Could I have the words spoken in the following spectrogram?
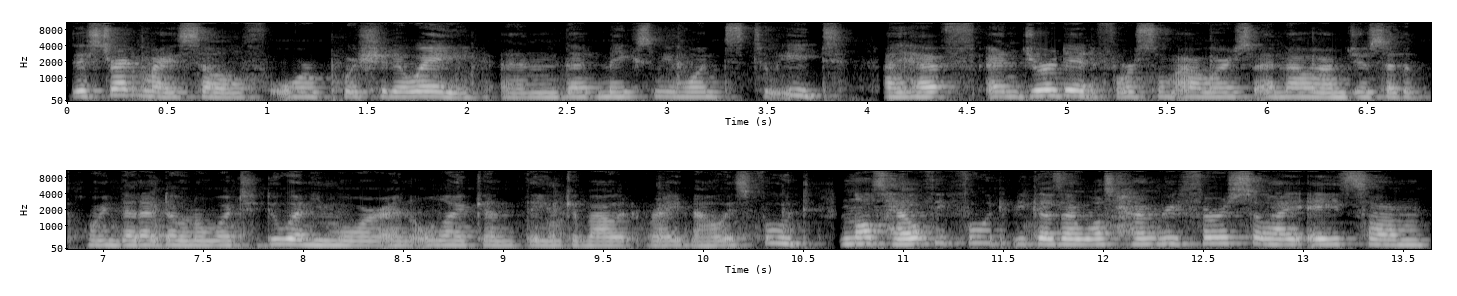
distract myself or push it away and that makes me want to eat. I have endured it for some hours and now I'm just at a point that I don't know what to do anymore and all I can think about right now is food. Not healthy food because I was hungry first so I ate some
